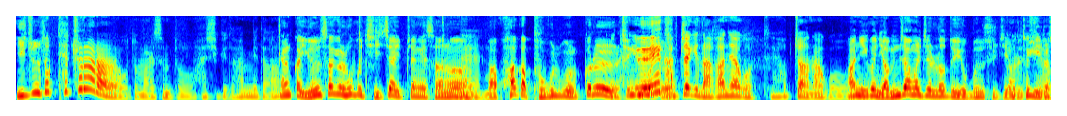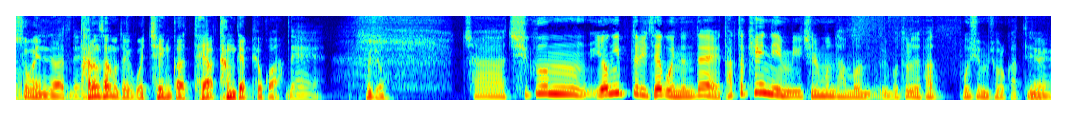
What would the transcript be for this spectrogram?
이준석 퇴출하라라고도 말씀도 하시기도 합니다. 그러니까 윤석열 후보 지지자 입장에서는 네. 막 화가 부글부글 끓을 그렇죠. 왜 갑자기 나가냐고 협조 안 하고. 아니 이건 염장을 질러도 유분수지 그렇죠. 어떻게 이럴 수가 있냐. 네. 다른 제 그러니까 당 대표가 네. 그죠. 자, 지금 영입들이 되고 있는데 닥터 K님 이 질문도 한번 모털에 받 보시면 좋을 것 같아요. 네.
